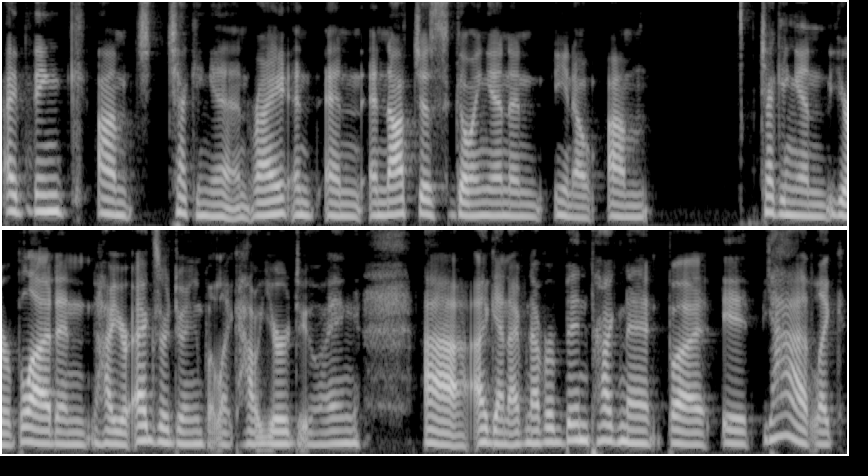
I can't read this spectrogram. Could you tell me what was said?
I think um ch- checking in, right? And and and not just going in and, you know, um checking in your blood and how your eggs are doing, but like how you're doing. Uh again, I've never been pregnant, but it yeah, like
